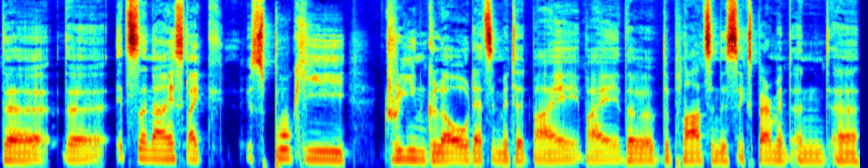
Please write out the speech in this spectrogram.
the the it's a nice like spooky green glow that's emitted by by the the plants in this experiment, and uh,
